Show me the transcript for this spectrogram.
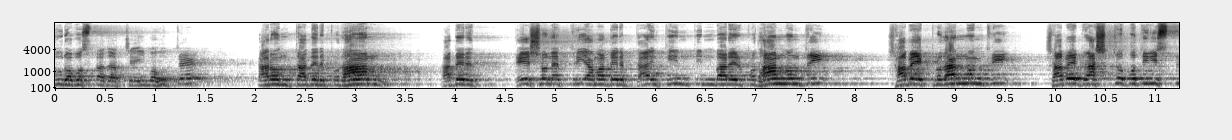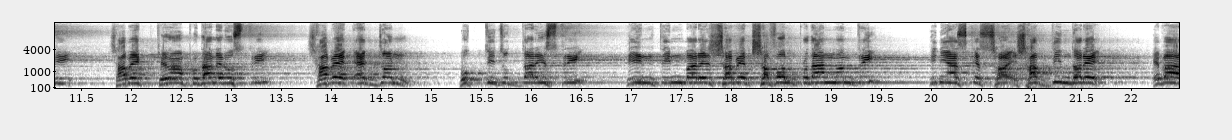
দুরবস্থা যাচ্ছে এই মুহূর্তে। কারণ তাদের প্রধান, তাদের দেশনেত্রী আমাদের তিন, তিনবারের প্রধানমন্ত্রী, সাবেক প্রধানমন্ত্রী, সাবেক রাষ্ট্রপতির স্ত্রী, সাবেক সেনা প্রধানের স্ত্রী, সাবেক একজন মুক্তিযোদ্ধার স্ত্রী, তিন, তিনবারের সাবেক সফল প্রধানমন্ত্রী তিনি আজকে ছয়, সাত দিন ধরে এবার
